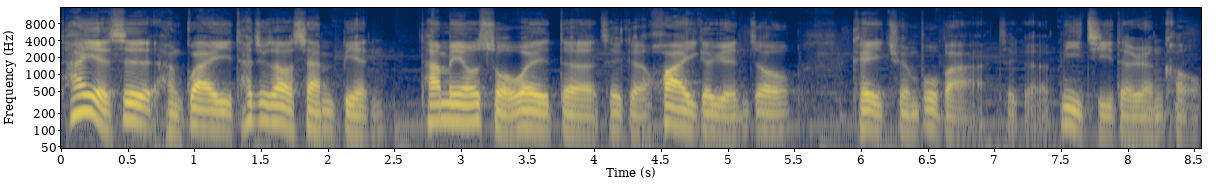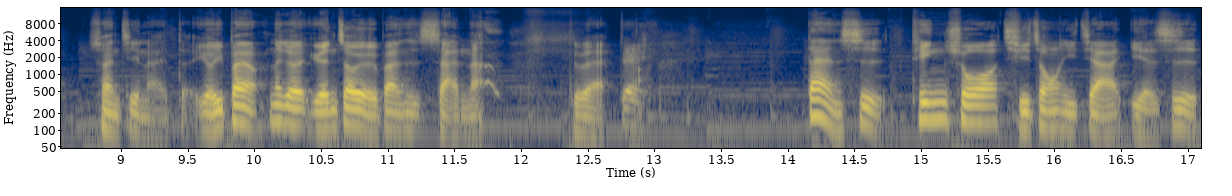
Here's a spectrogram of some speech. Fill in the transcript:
它也是很怪异，它就到山边，它没有所谓的这个画一个圆周，可以全部把这个密集的人口算进来的，有一半那个圆周有一半是山呐，对不对？对。但是听说其中一家也是。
